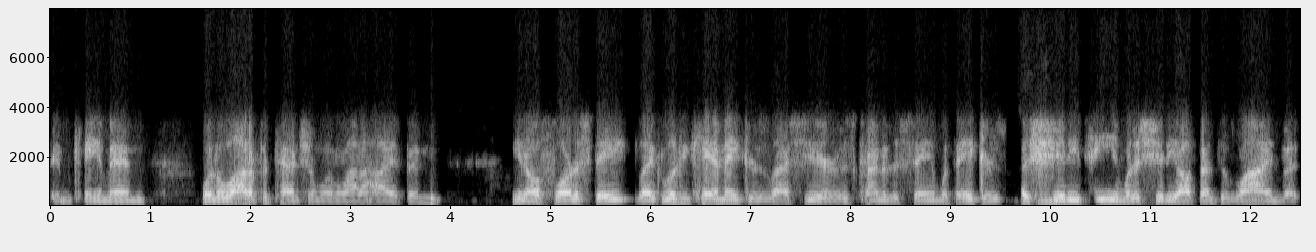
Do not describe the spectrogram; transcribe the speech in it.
and came in with a lot of potential and a lot of hype. And, you know, Florida State, like, look at Cam Akers last year. It was kind of the same with Akers, a Mm. shitty team with a shitty offensive line, but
